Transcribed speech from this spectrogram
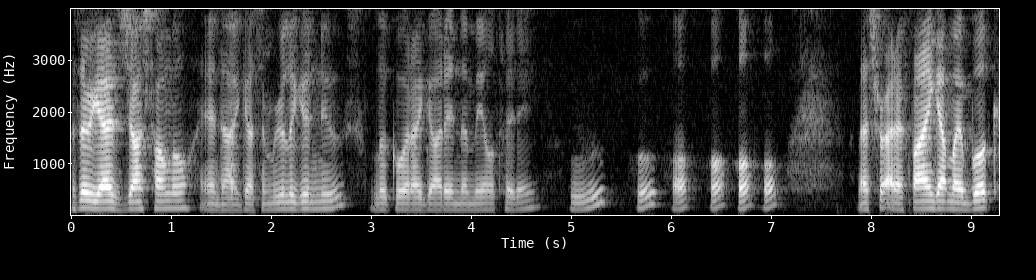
What's up, you guys? Josh Tongol, and I got some really good news. Look what I got in the mail today. Ooh, ooh, oh, oh, oh, oh. That's right, I finally got my book,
